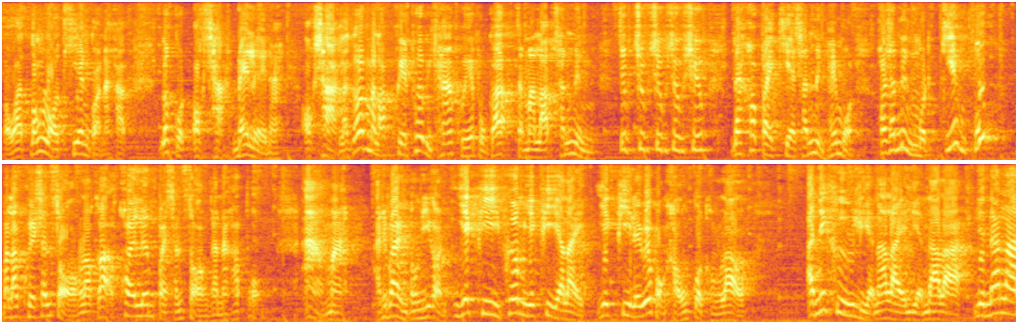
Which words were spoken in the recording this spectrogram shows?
แต่ว่าต้องรอเที่ยงก่อนนะครับเรากดออกฉากได้เลยนะ ออกฉากแล้วก็มารับเควสเพิ่มอีก5เควสผมก็จะมารับชั้นหนึ่งชึบชึบชึบชึบชึบแล้วเข้าไปเคลียร์ชั้นหนึ่งให้หมดพอชั้นหนึ่งหมดเกลี้ยงปุ๊บมารับเควสชั้นสองเราก็ค่อยเริ่มไปชั้นสองกันนะครับผมอะมาอธิบายถึงตรงนี้ก่อน EXP เพิ่ม EXP อะไร EXP เลเวลของเขาวงกดของเรา อันนี้คือเหรียญอะไร เหรียญดารา เหรียญดารา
